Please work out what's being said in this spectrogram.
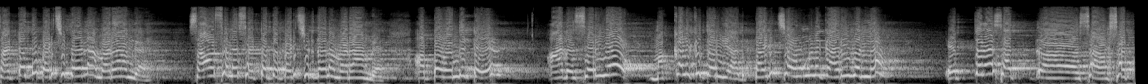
சட்டத்தை படிச்சுட்டு தானே வராங்க. சாசன சட்டத்தை படிச்சுட்டு தானே வராங்க. அப்ப வந்துட்டு அத சரியா மக்களுக்கு தெரியாது. படிச்சவங்களுக்கு அறிவு இல்லை. எத்தனை சத்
